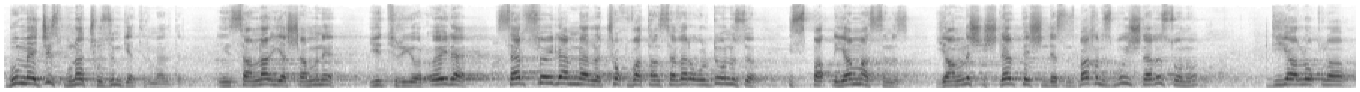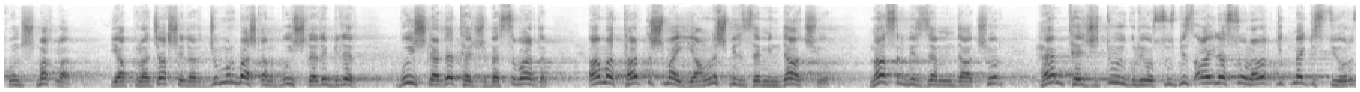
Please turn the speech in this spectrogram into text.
Bu meclis buna çözüm getirmelidir. İnsanlar yaşamını yitiriyor. Öyle sert söylemlerle çok vatansever olduğunuzu ispatlayamazsınız. Yanlış işler peşindesiniz. Bakınız bu işlerin sonu diyalogla, konuşmakla yapılacak şeyler. Cumhurbaşkanı bu işleri bilir. Bu işlerde tecrübesi vardır. Ama tartışmayı yanlış bir zeminde açıyor. Nasıl bir zeminde açıyor? Hem tecridi uyguluyorsunuz. Biz ailesi olarak gitmek istiyoruz.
